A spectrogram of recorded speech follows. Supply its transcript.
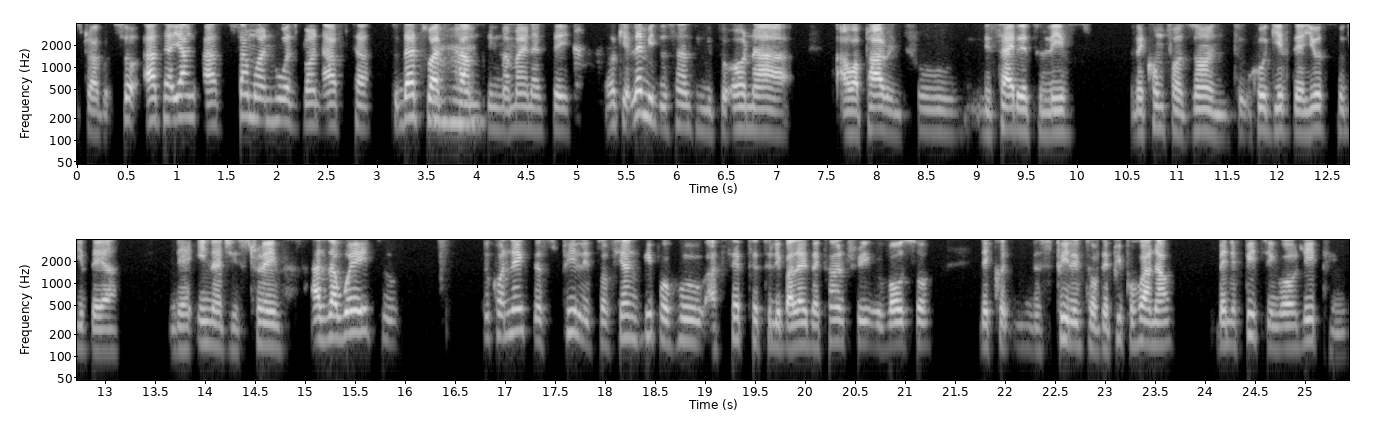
struggle. So as a young, as someone who was born after, so that's what Mm-hmm. comes in my mind and say, okay, let me do something to honor our parents who decided to leave the comfort zone, to who give their youth, who give their their energy, strength, as a way to to connect the spirits of young people who accepted to liberate the country with also the, the spirit of the people who are now benefiting or leaping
